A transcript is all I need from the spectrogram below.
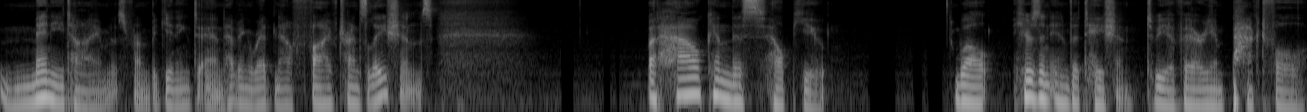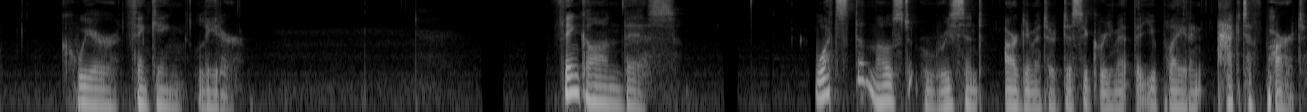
many times from beginning to end, having read now five translations. But how can this help you? Well, here's an invitation to be a very impactful, queer thinking leader. Think on this. What's the most recent argument or disagreement that you played an active part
